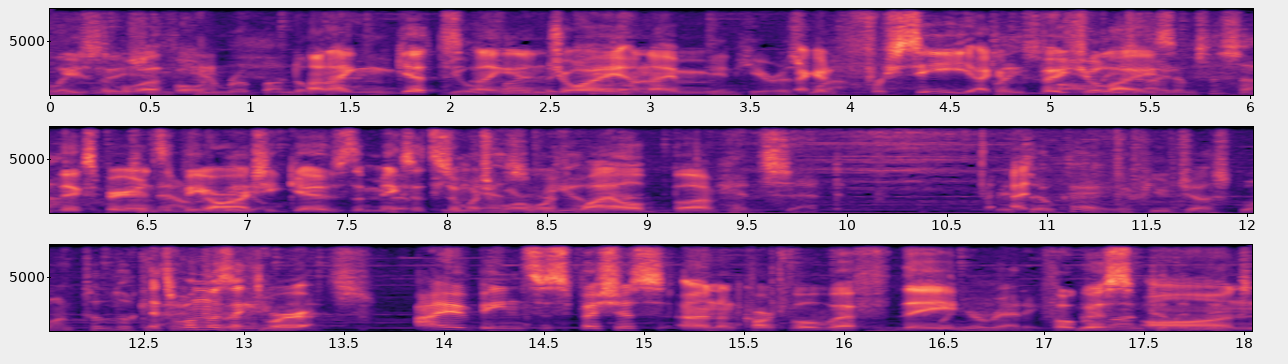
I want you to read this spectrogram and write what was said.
using the mobile phone, bundle and I can get, and I can enjoy, and I'm, in here as I can well. foresee, I can Place visualize the experience that VR actually gives that makes it so much more worthwhile. But headset. It's I- okay if you just want to look at it's one of those things where minutes. I have been suspicious and uncomfortable with the ready, focus on the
